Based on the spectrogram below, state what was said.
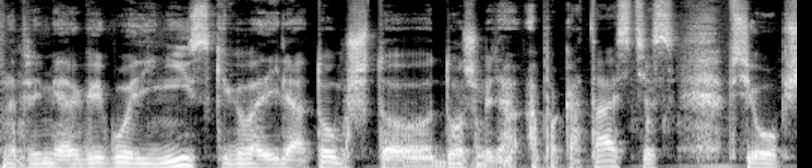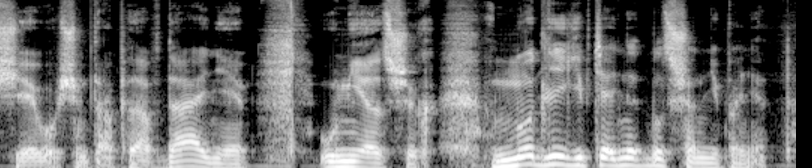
например, Григорий Низкий говорили о том, что должен быть апокатастис, всеобщее, в общем-то, оправдание умерших, но для египтянина это было совершенно непонятно.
